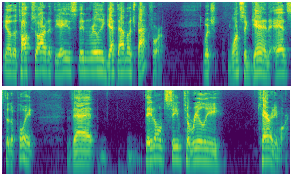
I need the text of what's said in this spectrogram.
you know, the talks are that the A's didn't really get that much back for him, which once again adds to the point that they don't seem to really care anymore.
